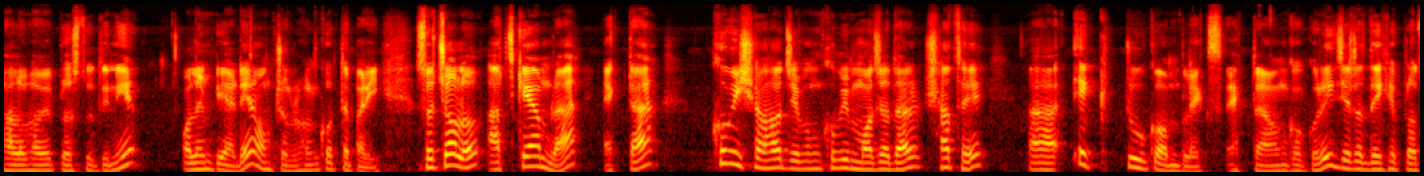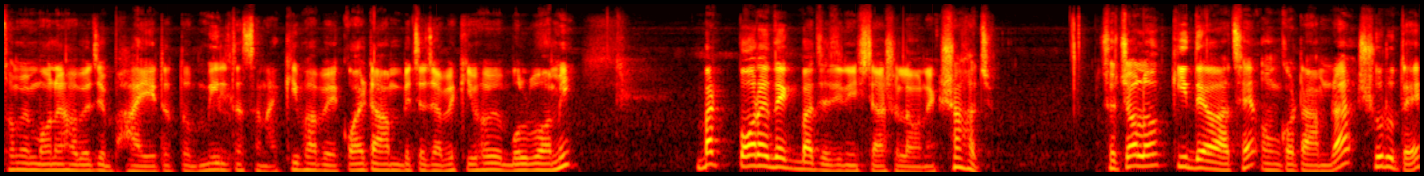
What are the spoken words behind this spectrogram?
ভালোভাবে প্রস্তুতি নিয়ে অলিম্পিয়াডে অংশগ্রহণ করতে পারি। সো চলো, আজকে আমরা একটা খুবই সহজ এবং খুবই মজাদার সাথে একটু কমপ্লেক্স একটা অঙ্ক করি, যেটা দেখে প্রথমে মনে হবে যে, ভাই, এটা তো মিলতেছে না, কীভাবে, কয়টা আম বেঁচে যাবে, কীভাবে বলব আমি? বাট পরে দেখবা যে জিনিসটা আসলে অনেক সহজ। সো চলো, কি দেওয়া আছে অঙ্কটা আমরা শুরুতে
